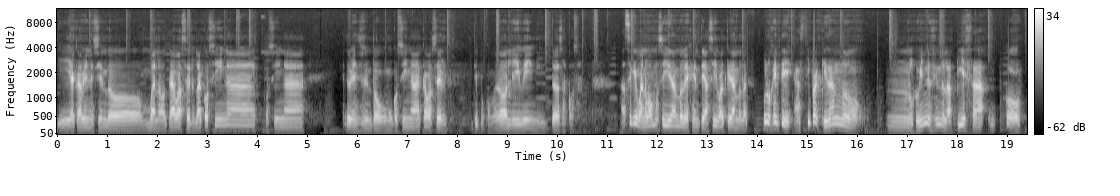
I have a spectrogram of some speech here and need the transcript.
Y acá viene siendo, bueno, acá va a ser la cocina, cocina. Esto viene siendo todo como cocina. Acá va a ser tipo comedor, living y todas esas cosas. Así que bueno, vamos a seguir dándole gente. Así va quedando la... Bueno gente, así va quedando lo que viene siendo la pieza. Un poco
